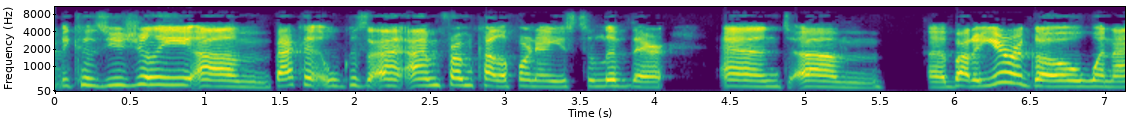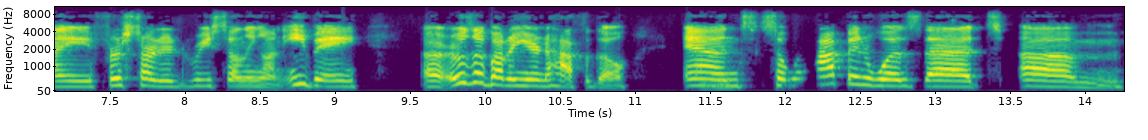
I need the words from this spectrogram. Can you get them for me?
because usually, um, back because I I'm from California, I used to live there, and um, about a year ago when I first started reselling on eBay, uh, it was about a year and a half ago. hmm And so what happened was that um,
